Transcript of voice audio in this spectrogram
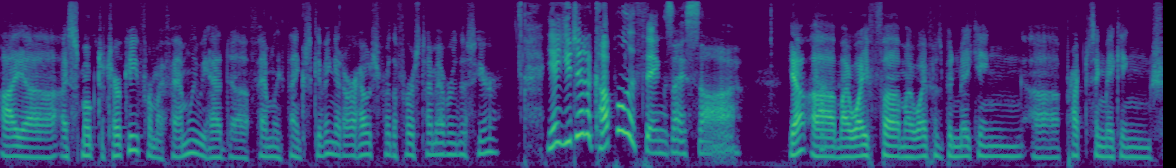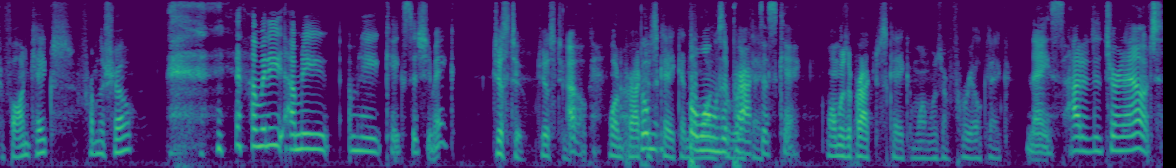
I uh, I smoked a turkey for my family. We had uh, family Thanksgiving at our house for the first time ever this year. Yeah, you did a couple of things I saw. Yeah, uh, my wife uh, my wife has been making uh, practicing making chiffon cakes from the show. How many how many how many cakes did she make? Just two, just two. Oh, okay. One practice but, cake and but then one But one was a real cake. practice cake. One was a practice cake and one was a for real cake. Nice. How did it turn out?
